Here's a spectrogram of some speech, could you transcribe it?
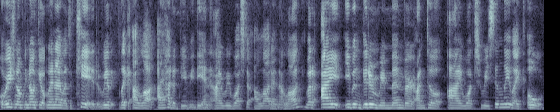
original Pinocchio when I was a kid, really like a lot. I had a DVD and I rewatched it a lot and a lot. But I even didn't remember until I watched recently. Like, oh,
